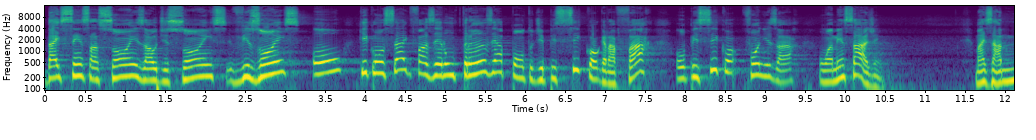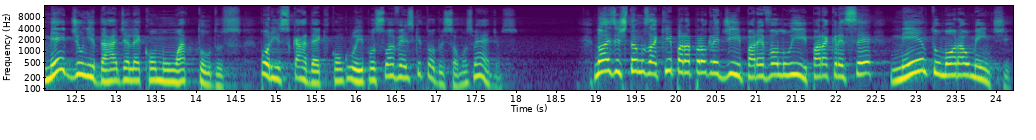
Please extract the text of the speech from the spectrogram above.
das sensações, audições, visões, ou que consegue fazer um transe a ponto de psicografar ou psicofonizar uma mensagem. Mas a mediunidade ela é comum a todos. Por isso, Kardec conclui, por sua vez, que todos somos médios. Nós estamos aqui para progredir, para evoluir, para crescer mento-moralmente.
